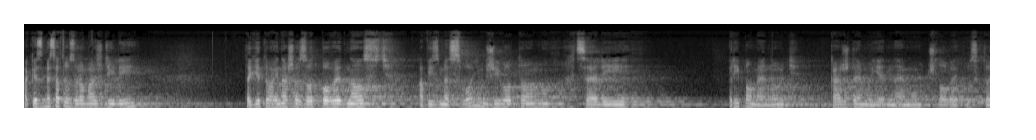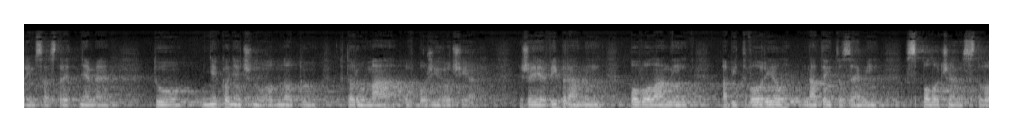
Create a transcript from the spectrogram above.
A keď sme sa tu zhromaždili, tak je to aj naša zodpovednosť, aby sme svojim životom chceli pripomenúť každému jednému človeku, s ktorým sa stretneme, tú nekonečnú hodnotu, ktorú má v Božích očiach že je vybraný, povolaný, aby tvoril na tejto zemi spoločenstvo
